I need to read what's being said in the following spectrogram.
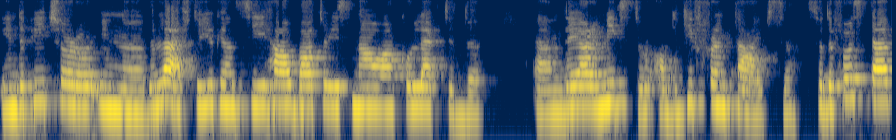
In the picture in uh, the left, you can see how batteries now are collected and they are a mixture of the different types. So the first step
